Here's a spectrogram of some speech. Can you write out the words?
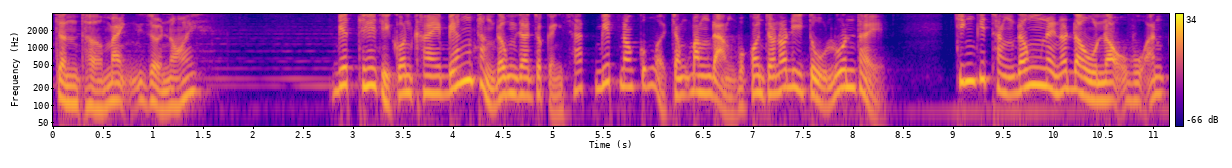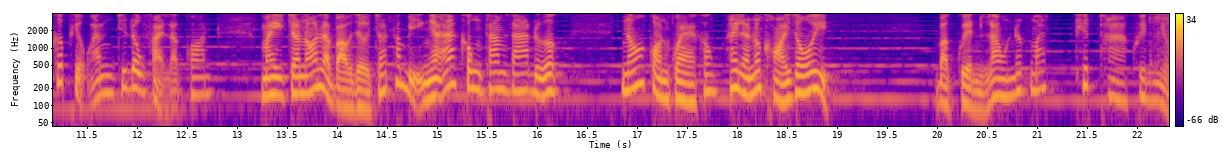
Trần thở mạnh rồi nói, Biết thế thì con khai bén thằng Đông ra cho cảnh sát Biết nó cũng ở trong băng đảng của con cho nó đi tù luôn thể Chính cái thằng Đông này nó đầu nậu vụ ăn cướp hiệu ăn chứ đâu phải là con. May cho nó là vào giờ cho nó bị ngã, không tham gia được. Nó còn què không? Hay là nó khỏi rồi? Bà Quyền lau nước mắt, thiết tha khuyên nhủ.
